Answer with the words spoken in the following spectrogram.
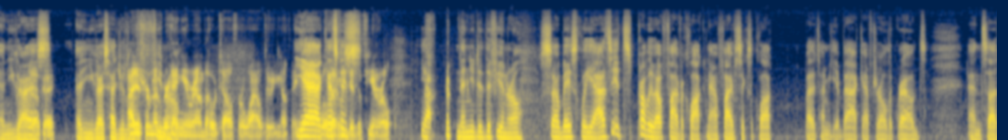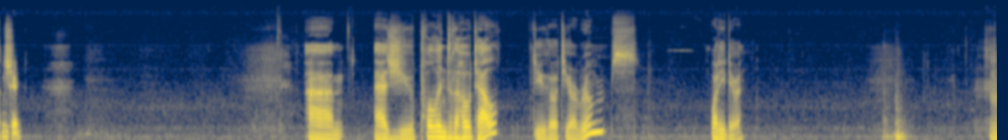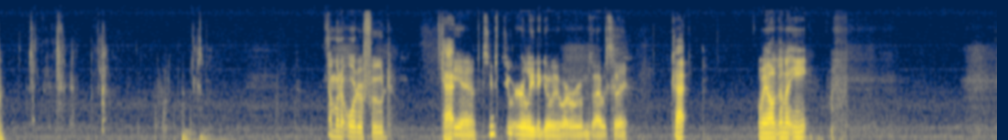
and you guys, Okay. and you guys had your. Little I just remember funeral. hanging around the hotel for a while doing nothing. Yeah, well, that's then we did the funeral. Yeah, and then you did the funeral. So basically, yeah, it's it's probably about five o'clock now, five six o'clock, by the time you get back after all the crowds, and such. Okay. Um, as you pull into the hotel, do you go to your rooms? What are you doing? I'm gonna order food. Okay. Yeah, seems too early to go to our rooms. I would say. Okay. Are we all gonna eat?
